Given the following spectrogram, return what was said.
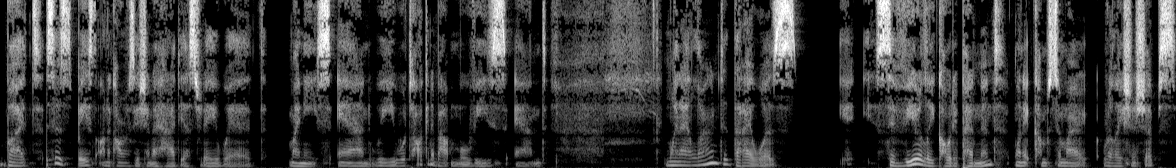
But this is based on a conversation I had yesterday with my niece, and we were talking about movies. And when I learned that I was severely codependent when it comes to my relationships,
